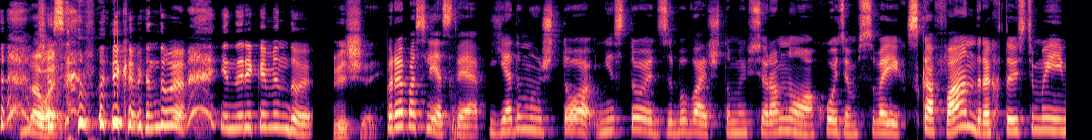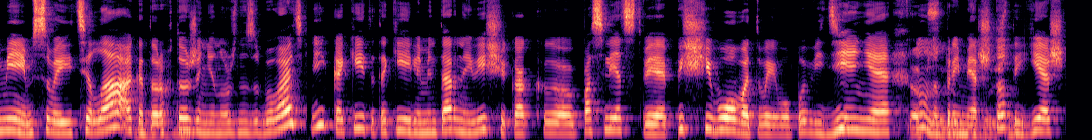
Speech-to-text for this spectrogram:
Давай, сейчас порекомендую и нарекомендую. Вещай. Про последствия. Я думаю, что не стоит забывать, что мы все равно ходим в своих скафандрах, то есть мы имеем свои тела, о которых тоже не нужно забывать, и какие-то такие элементарные вещи, как э, последствия пищевого твоего поведения, ну, Абсолютно например, что точно. ты ешь,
